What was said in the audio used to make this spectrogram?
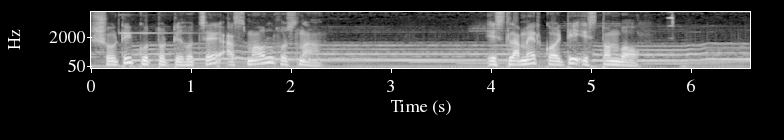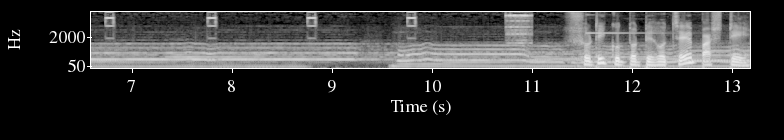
সঠিক উত্তরটি হচ্ছে, আসমাউল হোসনা। ইসলামের কয়টি স্তম্ভ? সঠিক উত্তরটি হচ্ছে পাঁচটি।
